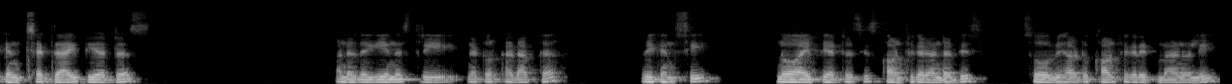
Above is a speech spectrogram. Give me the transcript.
can check the IP address. Under the ENS3 network adapter, we can see no IP address is configured under this. So we have to configure it manually.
